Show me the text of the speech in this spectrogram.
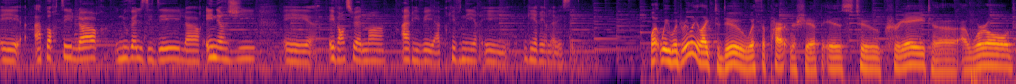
et apporter leurs nouvelles idées, leur énergie et éventuellement arriver à prévenir et guérir l'AVC. What we would really like to do with the partnership is to create a, a world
